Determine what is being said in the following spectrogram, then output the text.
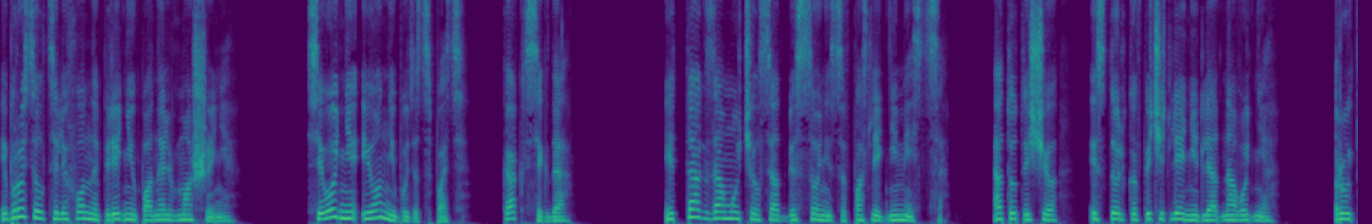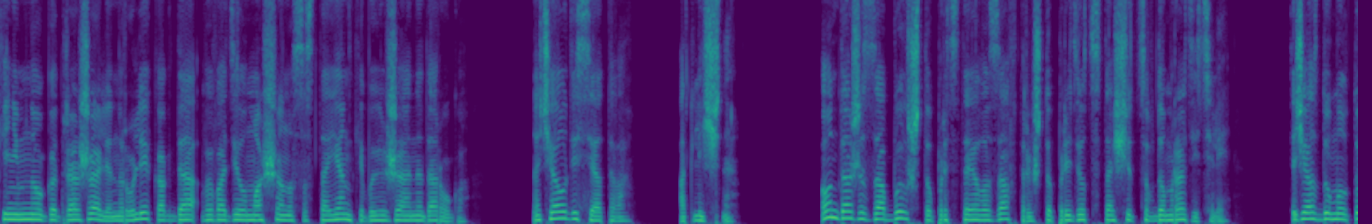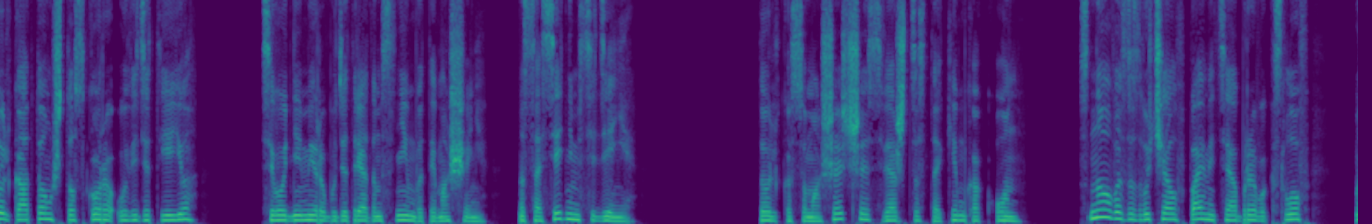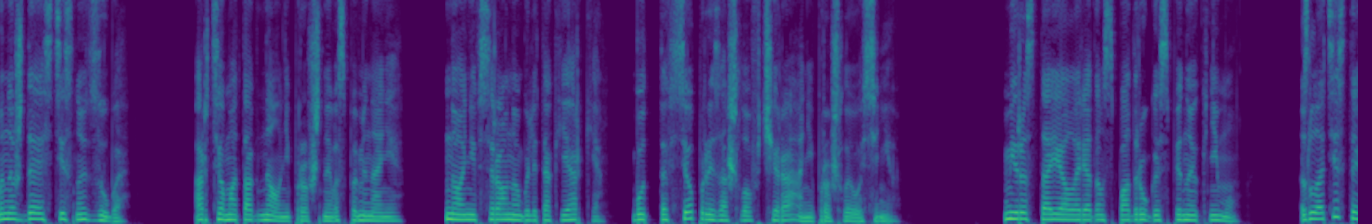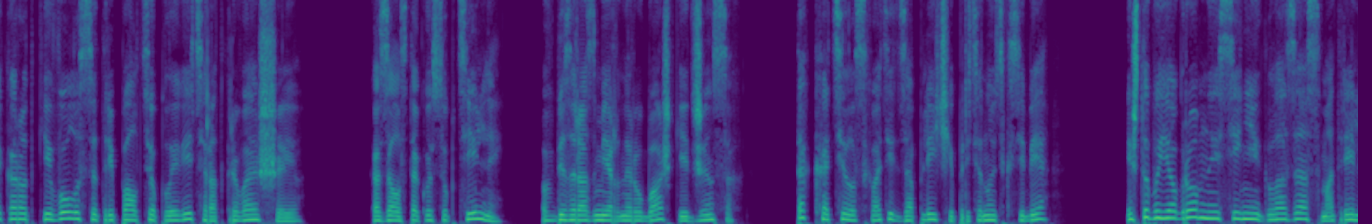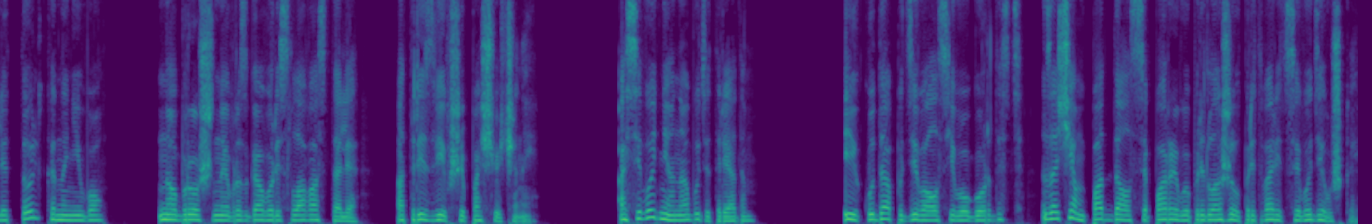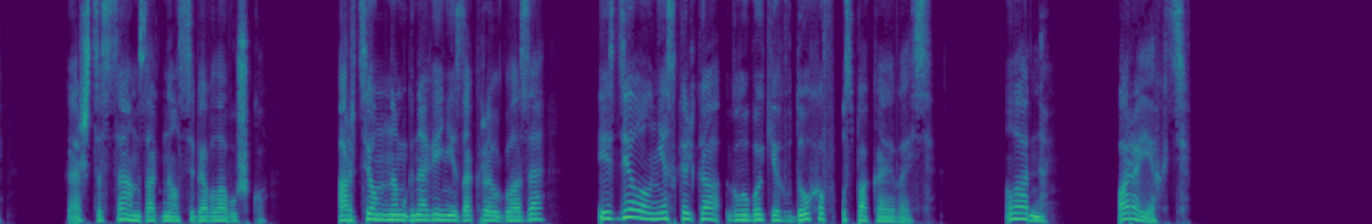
и бросил телефон на переднюю панель в машине. Сегодня и он не будет спать, как всегда. И так замучился от бессонницы в последние месяцы. А тут еще и столько впечатлений для одного дня. Руки немного дрожали на руле, когда выводил машину со стоянки, выезжая на дорогу. Начало десятого. Отлично. Он даже забыл, что предстояло завтра и что придется тащиться в дом родителей. Сейчас думал только о том, что скоро увидит ее. Сегодня Мира будет рядом с ним в этой машине, на соседнем сиденье. Только сумасшедшая свяжется с таким, как он. Снова зазвучал в памяти обрывок слов, вынуждая стиснуть зубы. Артем отогнал непрошенные воспоминания. Но они все равно были так яркие, будто все произошло вчера, а не прошлой осенью. Мира стояла рядом с подругой спиной к нему. Золотистые короткие волосы трепал теплый ветер, открывая шею. Казалась такой субтильной, в безразмерной рубашке и джинсах. Так хотелось схватить за плечи и притянуть к себе — и чтобы ее огромные синие глаза смотрели только на него. Но брошенные в разговоре слова стали отрезвившей пощечиной. А сегодня она будет рядом. И куда подевалась его гордость? Зачем поддался порыву и предложил притвориться его девушкой? Кажется, сам загнал себя в ловушку. Артем на мгновение закрыл глаза и сделал несколько глубоких вдохов, успокаиваясь. «Ладно, пора ехать».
